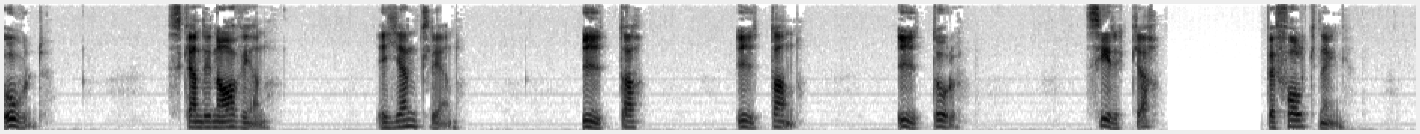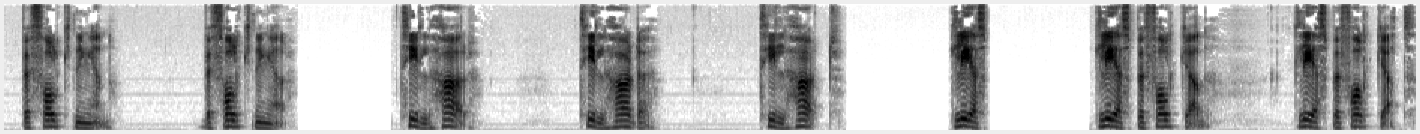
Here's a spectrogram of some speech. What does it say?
Ord. Skandinavien. Egentligen. Yta. Ytan. Ytor. Cirka. Befolkning. Befolkningen. Befolkningar. Tillhör. Tillhörde. Tillhört. Gles. Glesbefolkad. Glesbefolkat.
